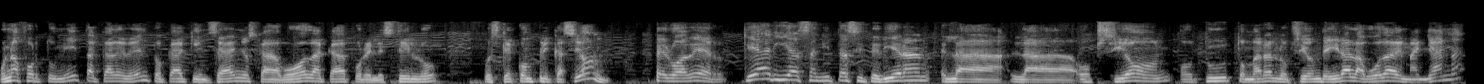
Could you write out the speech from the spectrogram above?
una fortunita cada evento, cada 15 años, cada boda, cada por el estilo, pues qué complicación. Pero a ver, ¿qué harías, Anita, si te dieran la, la opción o tú tomaras la opción de ir a la boda de mañana,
